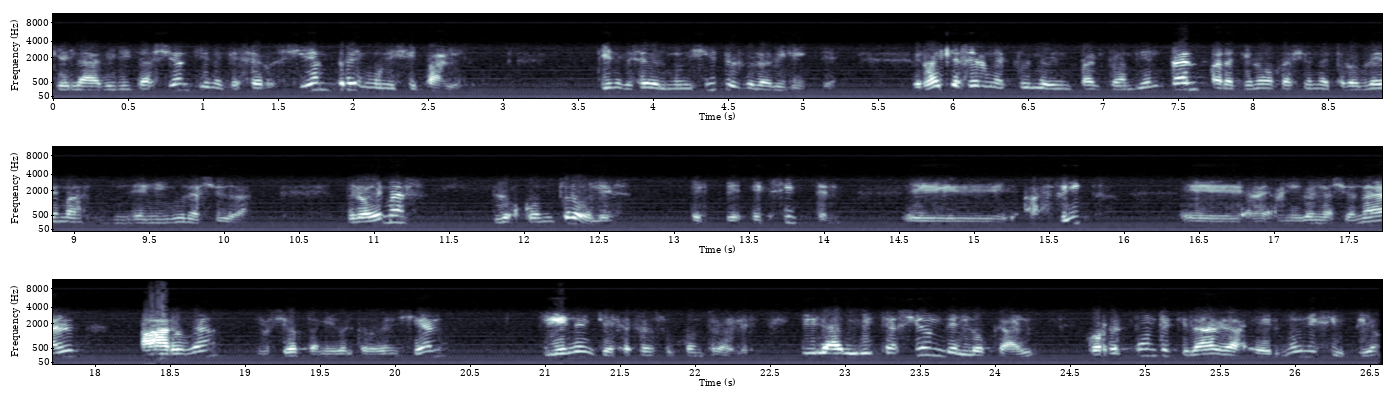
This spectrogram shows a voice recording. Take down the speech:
que la habilitación tiene que ser siempre municipal, tiene que ser el municipio el que lo habilite, pero hay que hacer un estudio de impacto ambiental para que no ocasione problemas en ninguna ciudad. Pero además, los controles este, existen, eh, AFIT eh, a, nivel nacional, ARGA, ¿no es cierto?, a nivel provincial, tienen que ejercer sus controles. Y la habilitación del local corresponde que la haga el municipio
